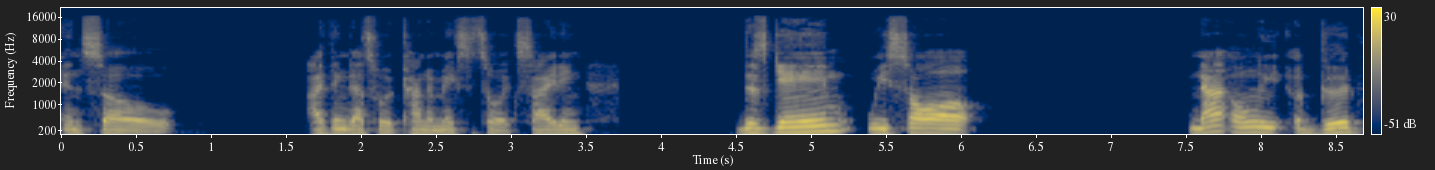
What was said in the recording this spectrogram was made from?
And so I think that's what kind of makes it so exciting. This game, we saw not only a good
